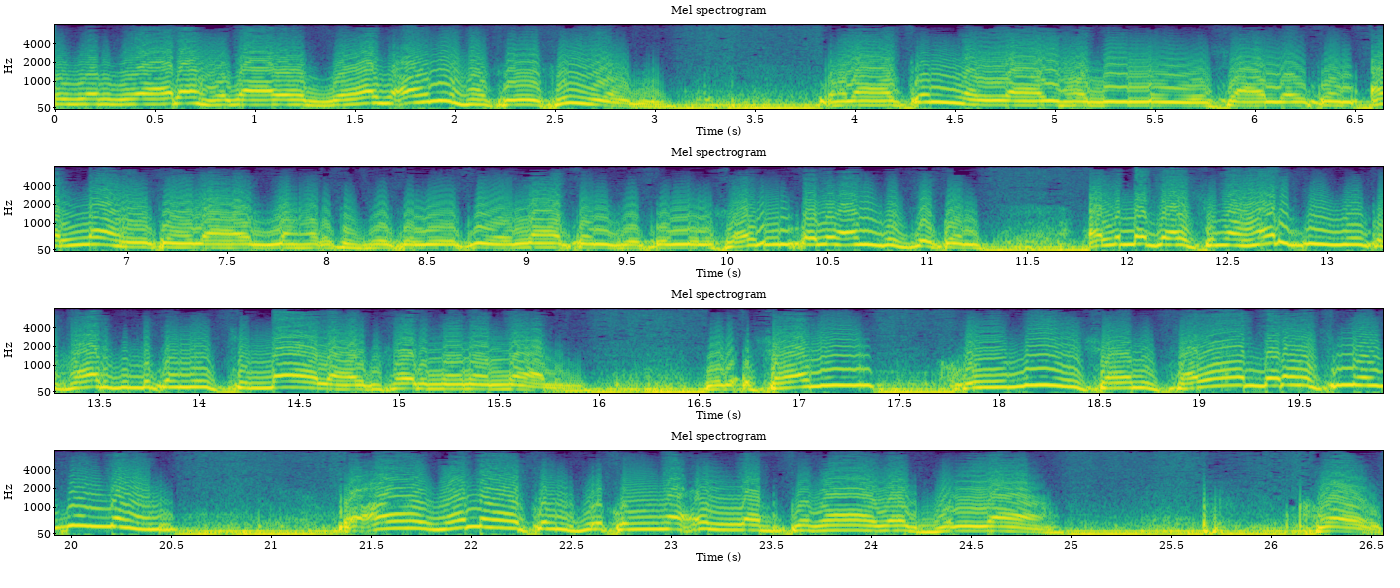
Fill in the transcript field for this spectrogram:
بزرگوارا ہدایت جہاز آنی ہے ولكن الله يهدي من يشاء لكم الله تعالى بهر كسي كليتي وما تنفقوا من خير فلأنفسكم البته شما هر چیزی خرج بکنید چه مال خیر مانا مال۔ شانی خوبی شانی ثواب برای شما زندان و وما تنفقون الا ابتغاء وجه الله خوب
